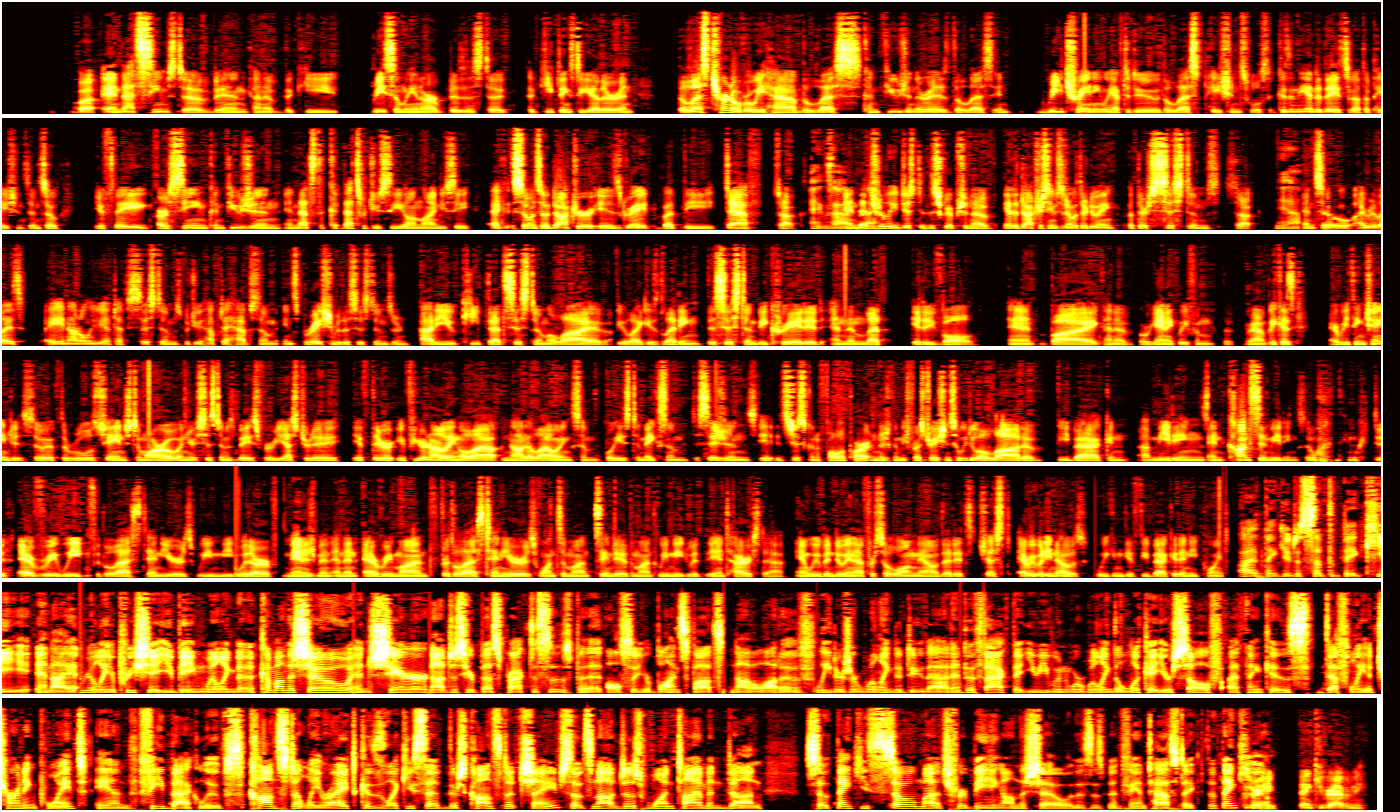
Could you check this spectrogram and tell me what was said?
But, and that seems to have been kind of the key recently in our business to, to keep things together. And the less turnover we have, the less confusion there is, the less in retraining we have to do, the less patience we'll. because in the end of the day, it's about the patients. And so if they are seeing confusion and that's the that's what you see online you see so and so doctor is great but the staff sucks exactly. and that's really just a description of yeah the doctor seems to know what they're doing but their systems suck yeah. and so i realized hey not only do you have to have systems but you have to have some inspiration for the systems and how do you keep that system alive i feel like is letting the system be created and then let it evolve and by kind of organically from the ground because everything changes. So if the rules change tomorrow and your system's based for yesterday, if they're if you're not allowing allow, not allowing some employees to make some decisions, it, it's just going to fall apart and there's going to be frustration. So we do a lot of feedback and uh, meetings and constant meetings. So one thing we do every week for the last 10 years, we meet with our management and then every month for the last 10 years, once a month, same day of the month, we meet with the entire staff. And we've been doing that for so long now that it's just everybody knows we can give feedback at any point. I think you just said the big key and I really appreciate you being willing to come on the show and share not just your best practices, but also your blind spots. Not a lot of leaders are willing to do that. And the fact that you even were willing to look at yourself, I think is definitely a turning point and feedback loops constantly, right? Because like you said, there's constant change. So it's not just one time and done. So thank you so much for being on the show. This has been fantastic. So thank you. Great. Thank you for having me.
